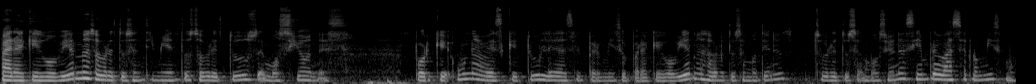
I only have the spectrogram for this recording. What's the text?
para que gobierne sobre tus sentimientos, sobre tus emociones. Porque una vez que tú le das el permiso para que gobierne sobre tus emociones, sobre tus emociones, siempre va a ser lo mismo.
